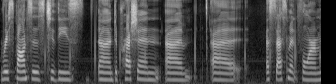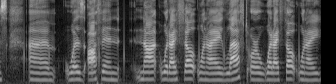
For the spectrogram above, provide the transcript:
responses to these uh, depression um, uh, assessment forms um, was often not what I felt when I left or what I felt when I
